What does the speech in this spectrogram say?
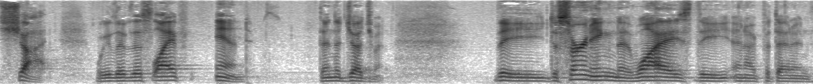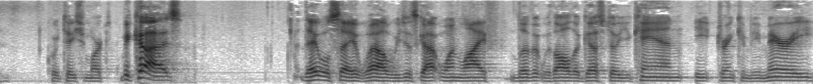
shot. We live this life, end. Then the judgment. The discerning, the wise, the and I put that in quotation marks, because they will say, well, we just got one life, live it with all the gusto you can, eat, drink, and be merry,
